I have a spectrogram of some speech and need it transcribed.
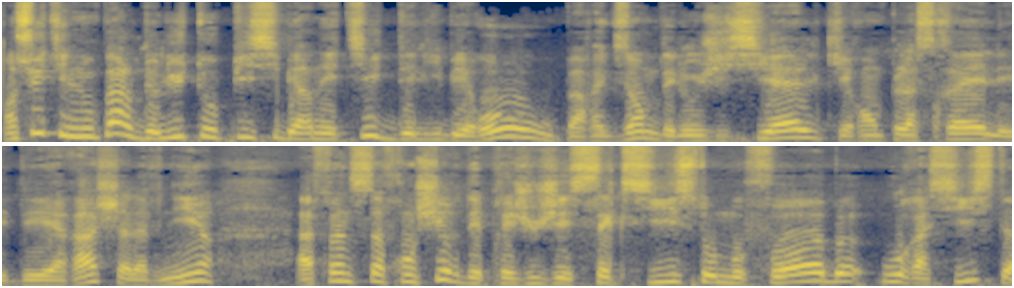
Ensuite, il nous parle de l'utopie cybernétique des libéraux, ou par exemple des logiciels qui remplaceraient les DRH à l'avenir, afin de s'affranchir des préjugés sexistes, homophobes ou racistes.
